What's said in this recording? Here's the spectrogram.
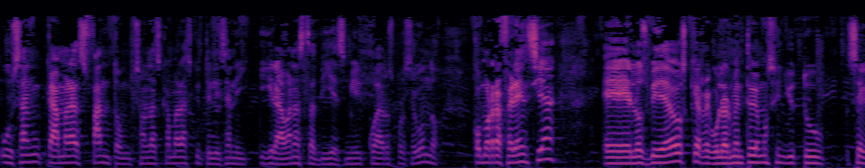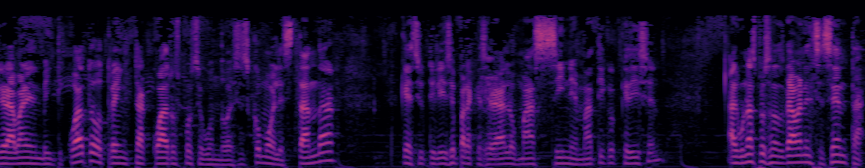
usan cámaras Phantom. Son las cámaras que utilizan y, y graban hasta 10.000 cuadros por segundo. Como referencia, eh, los videos que regularmente vemos en YouTube se graban en 24 o 30 cuadros por segundo. Ese es como el estándar que se utilice para que se vea lo más cinemático que dicen. algunas personas graban en 60.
